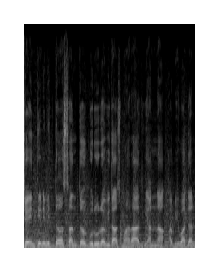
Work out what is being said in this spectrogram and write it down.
जयंतीनिमित्त संत गुरु रविदास महाराज यांना अभिवादन.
